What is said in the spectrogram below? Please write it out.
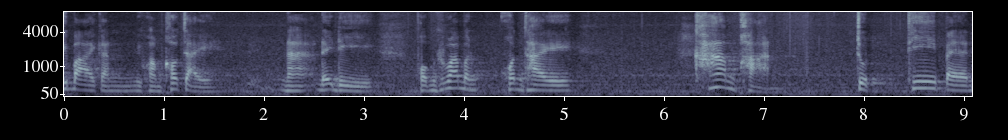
ธิบายกันมีความเข้าใจนะฮะได้ดี ผมคิดว่ามันคนไทยข้ามผ่านจุดที่เป็น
